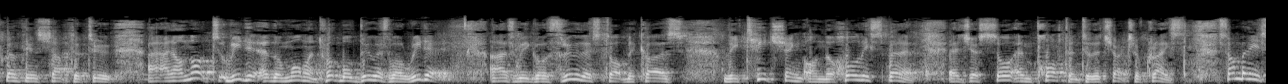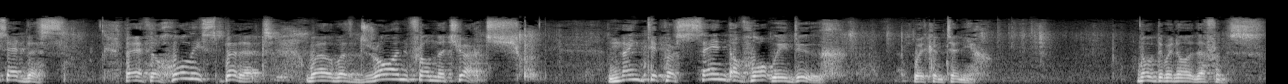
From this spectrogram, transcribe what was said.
Corinthians chapter 2, uh, and I'll not read it at the moment, what we'll do is we'll read it as we go through this talk because the teaching on the Holy Spirit is just so important to the Church of Christ. Somebody said this, that if the Holy Spirit were withdrawn from the church, 90% of what we do would continue. No, do we know the difference?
